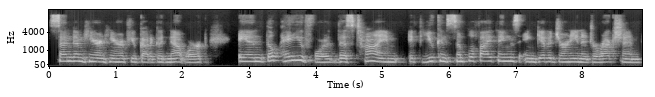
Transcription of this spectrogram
send them here and here if you've got a good network. And they'll pay you for this time if you can simplify things and give a journey in a direction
